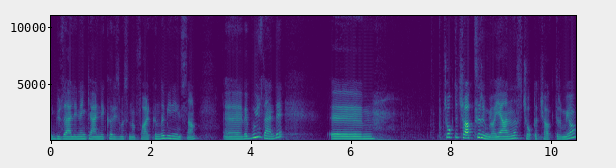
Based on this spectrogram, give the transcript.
güzelliğinin, kendi karizmasının farkında bir insan. E, ve bu yüzden de e, çok da çaktırmıyor. Yani nasıl çok da çaktırmıyor?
